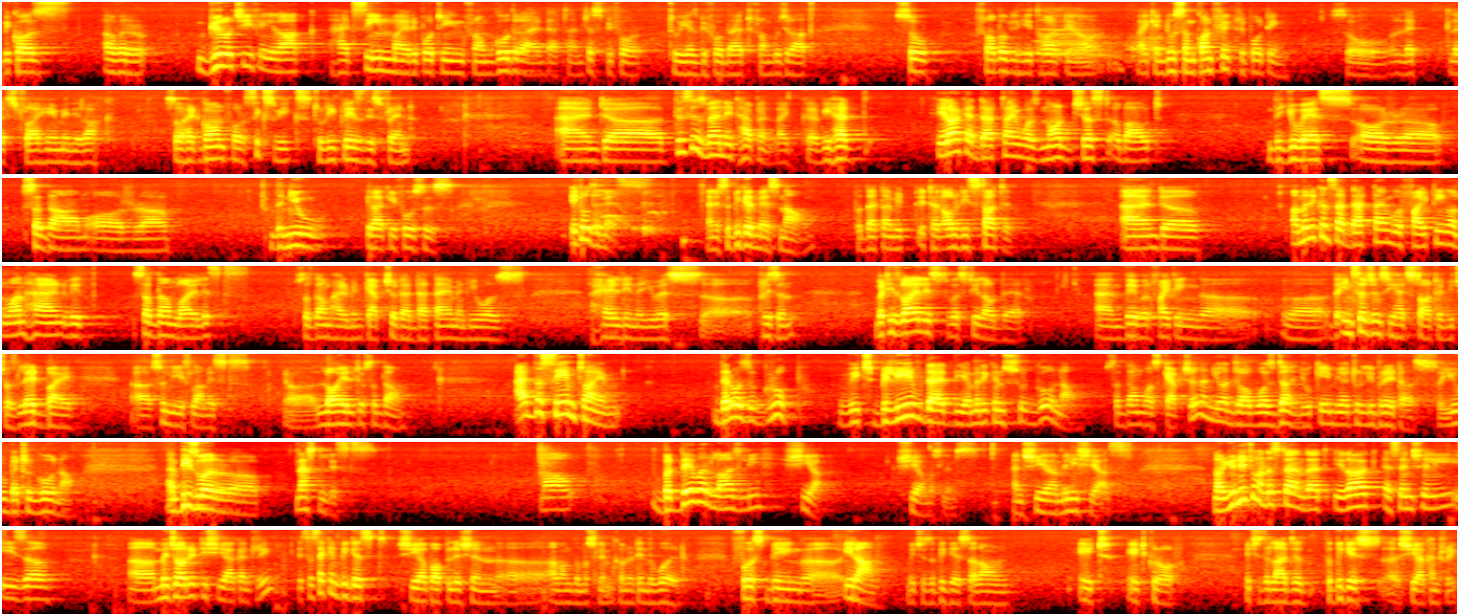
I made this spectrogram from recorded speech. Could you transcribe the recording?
because our bureau chief in Iraq had seen my reporting from Godhra at that time, just before, two years before that, from Gujarat. So probably he thought, you know, I can do some conflict reporting. So let, let's try him in Iraq. So I had gone for six weeks to replace this friend. And uh, this is when it happened. Like uh, we had, Iraq at that time was not just about the US or uh, Saddam or uh, the new Iraqi forces. It was a mess. And it's a bigger mess now. But that time it, it had already started. And uh, Americans at that time were fighting on one hand with Saddam loyalists. Saddam had been captured at that time and he was held in a US uh, prison. But his loyalists were still out there. And they were fighting uh, uh the insurgency had started, which was led by uh, Sunni Islamists uh, loyal to Saddam. At the same time, there was a group which believed that the Americans should go now. Saddam was captured and your job was done. You came here to liberate us, so you better go now. And these were uh, nationalists. Now, but they were largely Shia, Shia Muslims and Shia militias. Now you need to understand that Iraq essentially is a uh, majority Shia country. It's the second biggest Shia population uh, among the Muslim community in the world. First being uh, Iran, which is the biggest, around 8, 8 crore, which is the largest, the biggest uh, Shia country.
